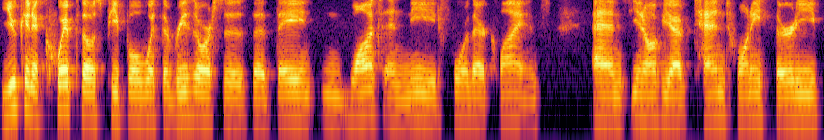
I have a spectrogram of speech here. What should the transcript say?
you can equip those people with the resources that they want and need for their clients. And, you know, if you have 10, 20, 30,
